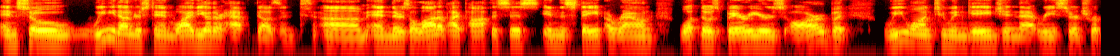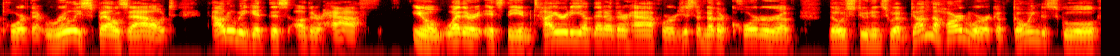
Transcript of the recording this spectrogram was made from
And so we need to understand why the other half doesn't. Um, and there's a lot of hypothesis in the state around what those barriers are, but we want to engage in that research report that really spells out how do we get this other half you know whether it's the entirety of that other half or just another quarter of those students who have done the hard work of going to school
